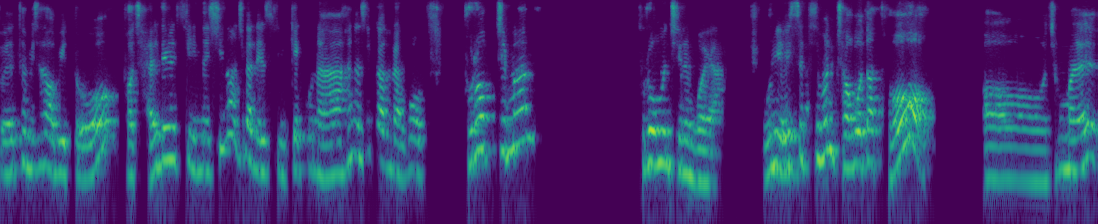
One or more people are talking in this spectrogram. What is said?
또 애터미 사업이 또 더 잘 될 수 있는 시너지가 될 수 있겠구나 하는 생각을 하고 부럽지만 부러우면 지는 거야. 우리 에이스팀은 저보다 더 어, 정말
